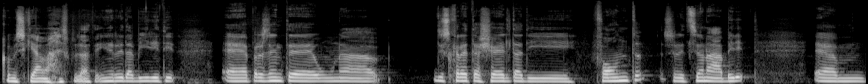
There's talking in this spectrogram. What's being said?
come si chiama? Scusate, in readability è presente una discreta scelta di font selezionabili. Ehm,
